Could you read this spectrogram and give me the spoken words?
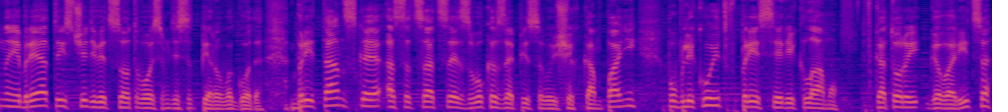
ноября 1981 года. Британская ассоциация звукозаписывающих компаний публикует в прессе рекламу, в которой говорится,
